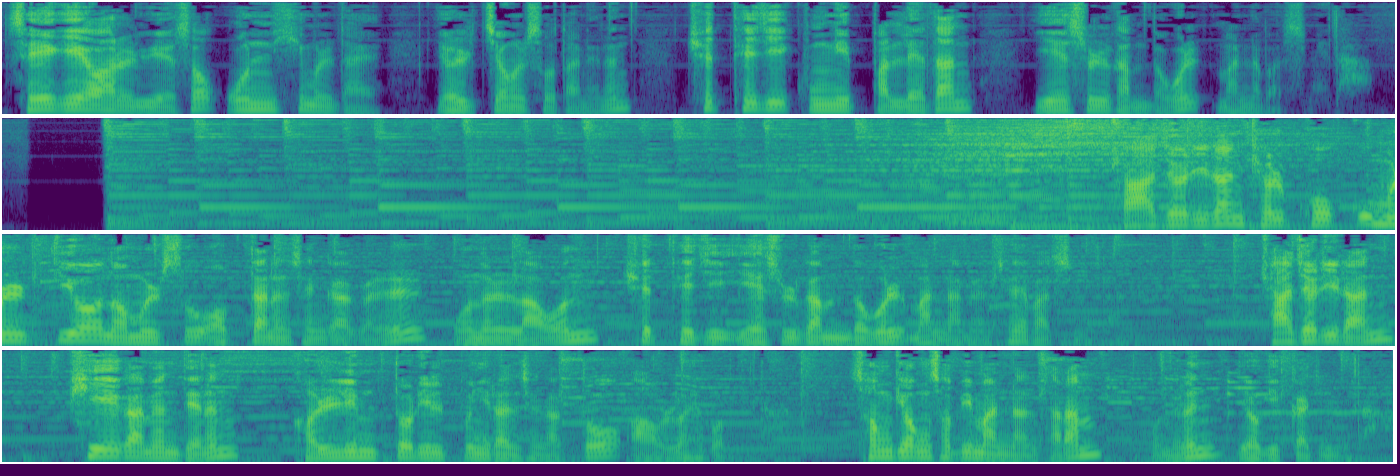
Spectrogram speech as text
세계화를 위해서 온 힘을 다해 열정을 쏟아내는 최태지 국립발레단 예술 감독을 만나봤습니다. 좌절이란 결코 꿈을 뛰어넘을 수 없다는 생각을 오늘 나온 최태지 예술 감독을 만나면서 해봤습니다. 좌절이란 피해가면 되는 걸림돌일 뿐이라는 생각도 아울러 해봅니다. 성경섭이 만난 사람 오늘은 여기까지입니다.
